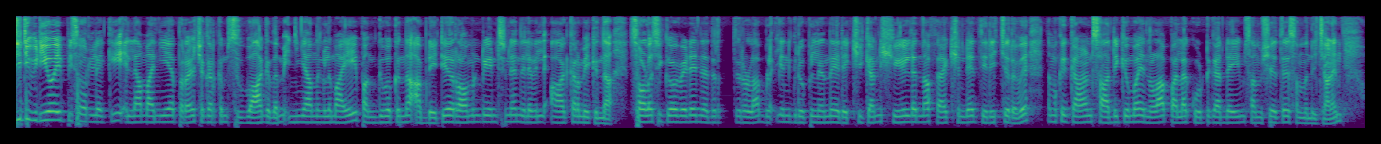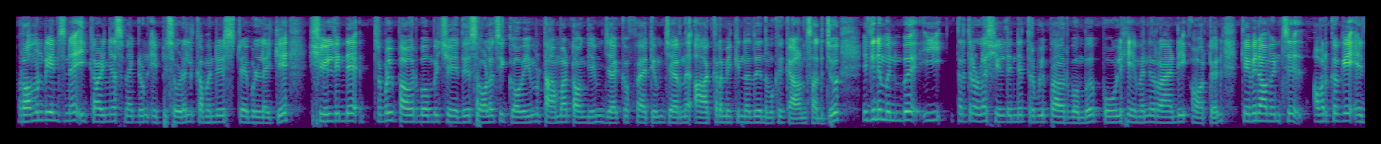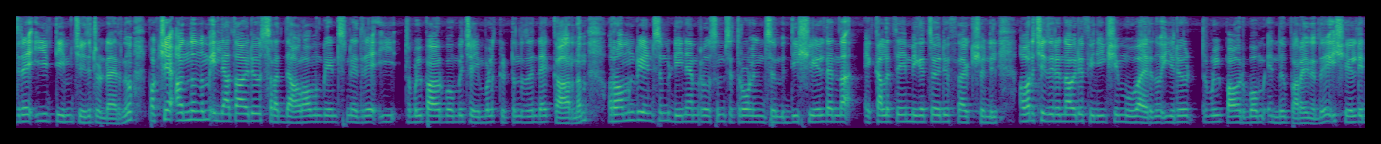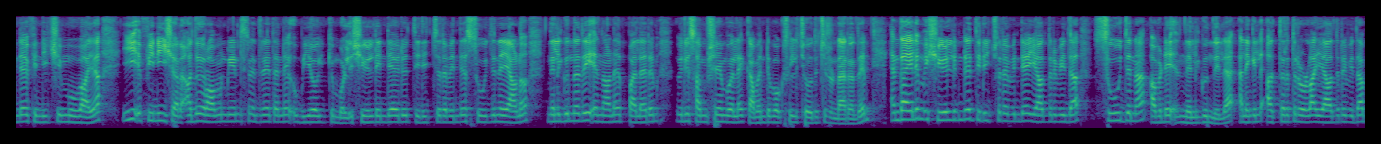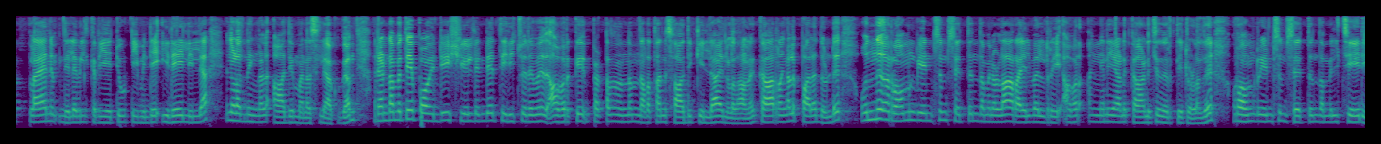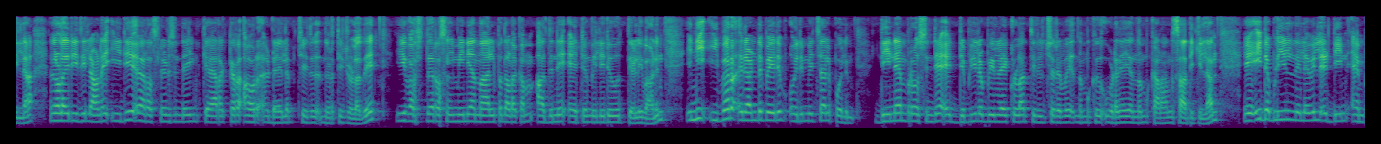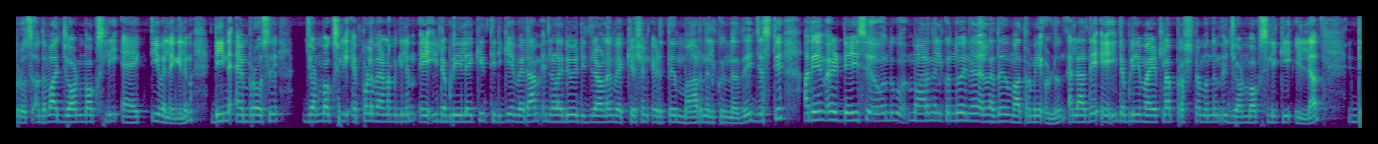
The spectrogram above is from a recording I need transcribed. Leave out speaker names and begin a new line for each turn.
പുതിയൊരു വീഡിയോ എപ്പിസോഡിലേക്ക് എല്ലാ മാന്യ പ്രേക്ഷകർക്കും സ്വാഗതം. ഇനി ഞാൻ നിങ്ങളുമായി പങ്കുവെക്കുന്ന അപ്ഡേറ്റ് റോമൻ റിയൻസിനെ നിലവിൽ ആക്രമിക്കുന്ന സോളസിക്കോവയുടെ നേതൃത്വത്തിലുള്ള ബ്ലയൻ ഗ്രൂപ്പിൽ നിന്ന് രക്ഷിക്കാൻ ഷീൽഡ് എന്ന ഫാക്ഷന്റെ തിരിച്ചറിവ് നമുക്ക് കാണാൻ സാധിക്കുമോ എന്നുള്ള പല കൂട്ടുകാരുടെയും സംശയത്തെ സംബന്ധിച്ചാണ്. റോമൻ റിയൻസിനെ ഇക്കഴിഞ്ഞ സ്മാക്ഡൗൺ എപ്പിസോഡിൽ കമന്റേഴ്സ് ടേബിളിലേക്ക് ഷീൽഡിന്റെ ട്രിപ്പിൾ പവർ ബോംബ് ചെയ്ത് സോളസിക്കോവയും ടാമ ടോങ്കയും ജേക്കബ് ഫാറ്റും ചേർന്ന് ആക്രമിക്കുന്നത് നമുക്ക് കാണാൻ സാധിച്ചു. ഇതിനു മുൻപ് ഈ ഇത്തരത്തിലുള്ള ഷീൽഡിന്റെ triple power bomb Paul Heyman Randy Orton Kevin Owens അവർക്കൊക്കെ എതിരെ ഈ ടീം ചെയ്തിട്ടുണ്ടായിരുന്നു. പക്ഷേ അന്നൊന്നും ഇല്ലാത്ത ഒരു ശ്രദ്ധ റോമൻ റിയൻസിനെതിരെ ഈ ട്രിപ്പിൾ പവർ ബോംബ് ചെയ്യുമ്പോൾ കിട്ടുന്നതിന്റെ കാരണം റോമൻ റിയൻസും ഡീൻ ആംബ്രോസും സിത്രോളിൻസും ദി ഷീൽഡ് എന്ന എക്കാലത്തെയും മികച്ച ഒരു ഫാക്ഷനിൽ അവർ ചെയ്തിരുന്ന ഒരു ഫിനിഷിംഗ് മൂവായിരുന്നു ഈ ഒരു ട്രിപ്പിൾ പവർ ബോംബ് എന്ന് പറയുന്നത്. ഷീൽഡിന്റെ ഫിനിഷിംഗ് മൂവായ ഈ ഫിനിഷർ അത് റോമൻ റിയൻസിനെതിരെ തന്നെ ഉപയോഗിക്കുമ്പോൾ ഷീൽഡിന്റെ ഒരു തിരിച്ചറിവിന്റെ സൂചനയാണോ നൽകുന്നത് എന്നാണ് പലരും ഒരു സംശയം പോലെ കമന്റ് ബോക്സിൽ ചോദിച്ചിട്ടുണ്ടായിരുന്നത്. എന്തായാലും ഷീൽഡിന്റെ തിരിച്ചുറവിന്റെ യാതൊരുവിധ സൂചന അവിടെ നൽകുന്നില്ല. അല്ലെങ്കിൽ അത്തരത്തിലുള്ള യാതൊരുവിധ പ്ലാനും നിലവിൽ ക്രിയേറ്റീവ് ടീമിന്റെ ഇടയിലില്ല എന്നുള്ളത് നിങ്ങൾ ആദ്യം മനസ്സിലാക്കുക. രണ്ടാമത്തെ പോയിന്റ് ഷീൽഡിന്റെ തിരിച്ചുറവ് അവർക്ക് പെട്ടെന്നൊന്നും നടത്താൻ സാധിക്കില്ല എന്നുള്ളതാണ്. കാരണങ്ങൾ പലതുണ്ട്. ഒന്ന് റോമൻ റിയൻസും സെത്തും തമ്മിലുള്ള റൈൽവലറി അവർ അങ്ങനെയാണ് കാണിച്ചു നിർത്തിയിട്ടുള്ളത്. റോമൻ റിയൻസും സെത്തും തമ്മിൽ ചേരില്ല എന്നുള്ള രീതിയിലാണ് ഇരു റെസ്ലേഴ്സിന്റെയും ക്യാരക്ടർ അവർ ഡെവലപ്പ് ചെയ്ത് നിർത്തിയിട്ടുള്ളത്. ഈ വർഷത്തെ റസൽമീനിയ നാൽപ്പത് അടക്കം അതിന് ഏറ്റവും വലിയൊരു തെളിവാണ്. ഇനി ഇവർ രണ്ടുപേരും ഒരുമിച്ചാൽ പോലും ഡീൻ ആംബ്രോസിന്റെ ഡബ്ല്യു ഡബ്ല്യുയിലേക്കുള്ള തിരിച്ചറിവ് നമുക്ക് ഉടനെ ഒന്നും കാണാൻ സാധിക്കില്ല. എ ഇ ഡബ്ല്യുയിൽ നിലവിൽ ഡീൻ ആംബ്രോസ് അഥവാ ജോൺ മോക്സ്ലി ആക്റ്റീവ് അല്ലെങ്കിലും ഡീൻ ആംബ്രോസ് ജോൺ ബോക്സ്ലി എപ്പോൾ വേണമെങ്കിലും എ ഇ ഡബ്ല്യുയിലേക്ക് തിരികെ വരാം എന്നുള്ള ഒരു രീതിയിലാണ് വെക്കേഷൻ എടുത്ത് മാറി നിൽക്കുന്നത്. ജസ്റ്റ് അദ്ദേഹം ഡേയ്സ് ഒന്ന് മാറി നിൽക്കുന്നു എന്നുള്ളത് മാത്രമേ ഉള്ളൂ. അല്ലാതെ എ ഇ ഡബ്ല്യുമായിട്ടുള്ള പ്രശ്നമൊന്നും ജോൺ ബോക്സ്ലിക്ക് ഇല്ല.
